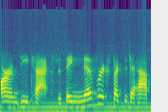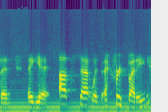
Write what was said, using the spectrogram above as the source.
RMD tax that they never expected to happen. They get upset with everybody,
